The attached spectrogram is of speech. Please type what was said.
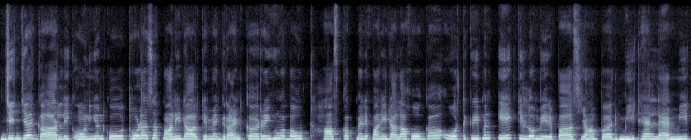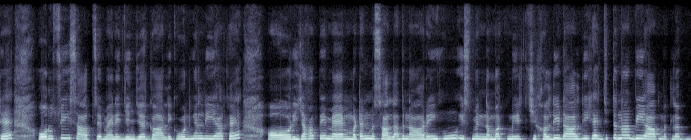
जिंजर, गार्लिक, ओनियन को थोड़ा सा पानी डाल के मैं ग्राइंड कर रही हूँ। अबाउट हाफ़ कप मैंने पानी डाला होगा और तकरीबन एक किलो मेरे पास यहाँ पर मीट है, लैम मीट है और उसी हिसाब से मैंने जिंजर, गार्लिक, ओनियन लिया है और यहाँ पे मैं मटन मसाला बना रही हूँ। इसमें नमक, मिर्च, हल्दी डाल दी है। जितना भी आप मतलब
